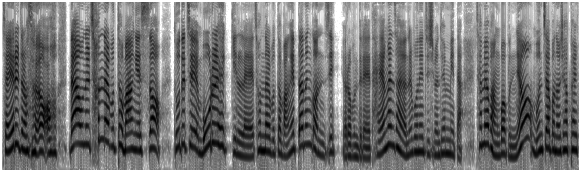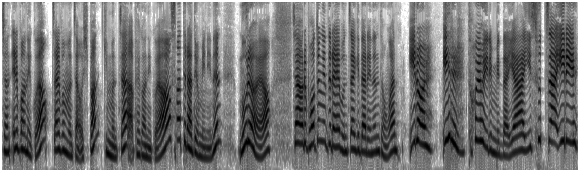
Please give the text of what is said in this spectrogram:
자, 예를 들어서요. 어, 나 오늘 첫날부터 망했어. 도대체 뭐를 했길래 왜 첫날부터 망했다는 건지 여러분들의 다양한 사연을 보내주시면 됩니다. 참여 방법은요. 문자번호 샵 8001번이고요. 짧은 문자 50원, 긴 문자 100원이고요. 스마트 라디오 미니는 무료예요. 자, 우리 버둥이들의 문자 기다리는 동안 1월 1일 토요일입니다. 야, 이 숫자 1이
